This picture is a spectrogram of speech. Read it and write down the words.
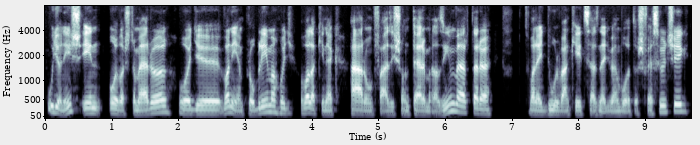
Ugyanis én olvastam erről, hogy van ilyen probléma, hogy ha valakinek három fázison termel az invertere, van egy durván 240 voltos feszültség,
